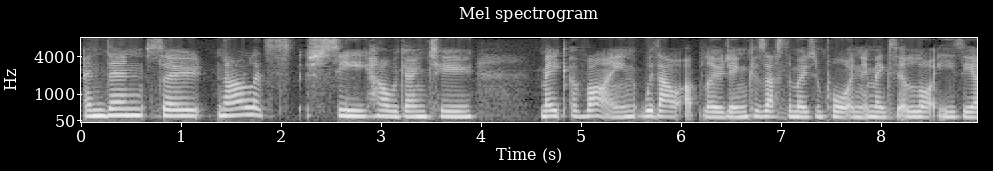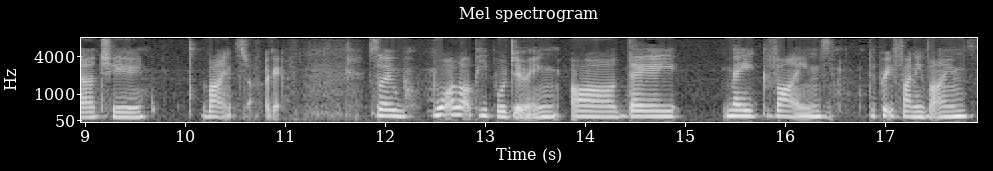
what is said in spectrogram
and then so now let's see how we're going to make a Vine without uploading because that's the most important. It makes it a lot easier to Vine stuff. Okay, so what a lot of people are doing are they make Vines, they're pretty funny Vines,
